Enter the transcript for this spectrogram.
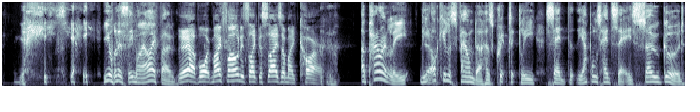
yeah. You want to see my iPhone? Yeah, boy, my phone is like the size of my car. Apparently, the Yeah. Oculus founder has cryptically said that the Apple's headset is so good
